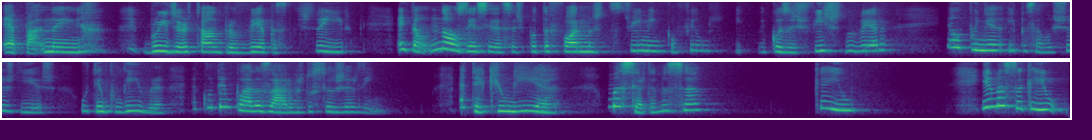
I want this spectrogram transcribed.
epá, nem Bridgerton para ver, para se distrair. Então, na ausência dessas plataformas de streaming com filmes e coisas fixes de ver, ele punha e passava os seus dias, o tempo livre, a contemplar as árvores do seu jardim. Até que um dia, uma certa maçã caiu. E a maçã caiu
